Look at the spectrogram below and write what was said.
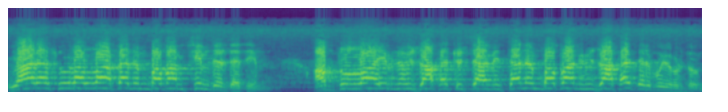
Ya Resulallah benim babam kimdir dedim. Abdullah İbni Hüzafetü Sehmi senin baban Hüzafe'dir buyurdum.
